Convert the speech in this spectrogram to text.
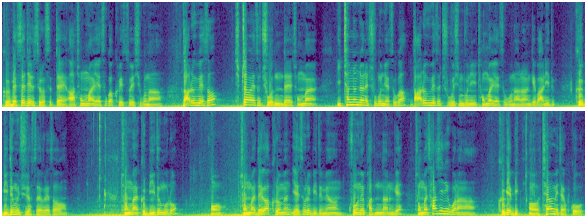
그 메시지를 들었을 때 아 정말 예수가 그리스도이시구나. 나를 위해서 십자가에서 죽었는데 정말 2000년 전에 죽은 예수가 나를 위해서 죽으신 분이 정말 예수구나라는 게 많이 그 믿음을 주셨어요. 그래서 정말 그 믿음으로 어 정말 내가 그러면 예수를 믿으면 구원을 받는다는 게 정말 사실이구나 그게 미, 어, 체험이 되었고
